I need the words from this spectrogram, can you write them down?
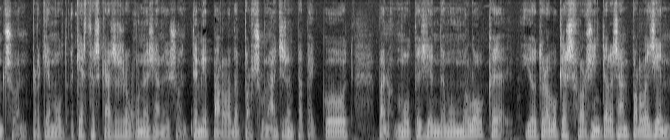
on són, perquè molt, aquestes cases algunes ja no hi són. També parla de personatges, en paper cot, bueno, molta gent de Montmeló, que jo trobo que és força interessant per la gent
